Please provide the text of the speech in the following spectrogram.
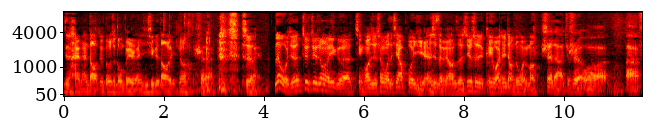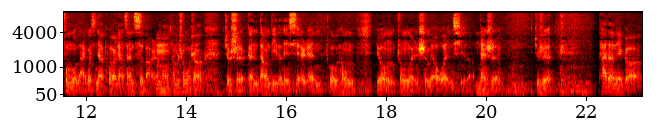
这海南岛就都是东北人一个道理，是吧？是的，是对。那我觉得最最重要的一个情况是，生活在新加坡语言是怎么样子？就是可以完全讲中文吗？是的，就是我呃父母来过新加坡两三次吧，然后他们生活上就是跟当地的那些人沟通用中文是没有问题的，但是就是他的那个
